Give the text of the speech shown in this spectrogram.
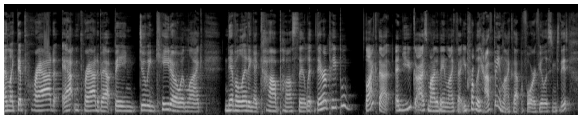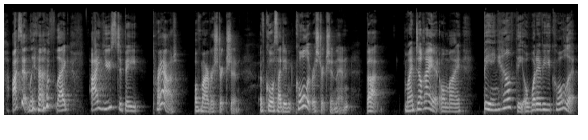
And like they're proud out and proud about being doing keto and like never letting a carb pass their lip. There are people like that. And you guys might have been like that. You probably have been like that before if you're listening to this. I certainly have. Like I used to be proud of my restriction. Of course, I didn't call it restriction then, but my diet or my being healthy or whatever you call it,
